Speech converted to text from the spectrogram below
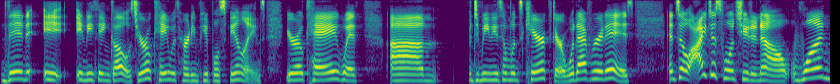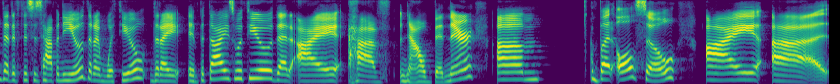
then it, anything goes. You're okay with hurting people's feelings. You're okay with um, demeaning someone's character, whatever it is. And so I just want you to know one, that if this has happened to you, that I'm with you, that I empathize with you, that I have now been there. Um, but also, I, uh,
